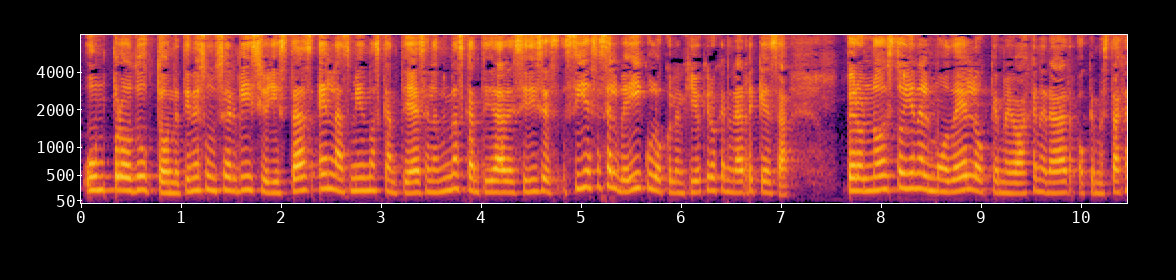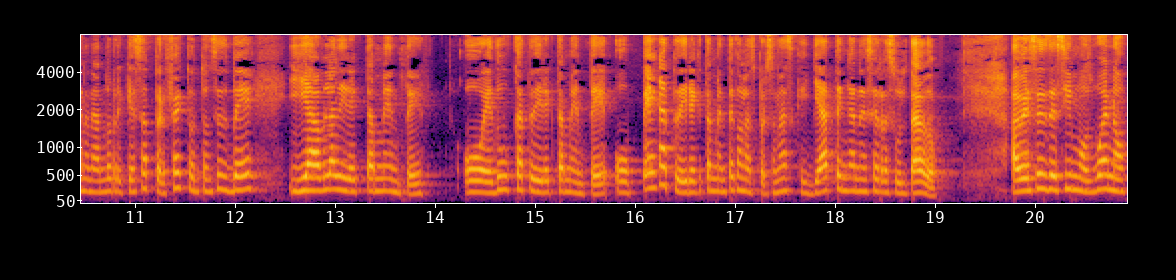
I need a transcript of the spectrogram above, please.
un producto, donde tienes un servicio y estás en las mismas cantidades, en las mismas cantidades y dices, sí, ese es el vehículo con el que yo quiero generar riqueza, pero no estoy en el modelo que me va a generar o que me está generando riqueza, perfecto. Entonces ve y habla directamente o edúcate directamente o pégate directamente con las personas que ya tengan ese resultado. A veces decimos, bueno,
